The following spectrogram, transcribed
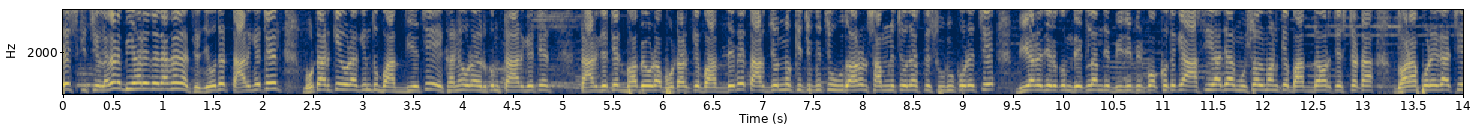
বেশ কিছু এলাকায় বিহারেতে দেখা গেছে যে ওদের টার্গেটেড ভোটারকে ওরা কিন্তু বাদ দিয়েছে। এখানে ওরা এরকম টার্গেটেড টার্গেটেডভাবে ওরা ভোটারকে বাদ দেবে। তার জন্য কিছু কিছু উদাহরণ সামনে চলে আসতে শুরু করেছে। বিহারে যেরকম দেখলাম যে বিজেপির পক্ষ থেকে আশি হাজার মুসলমানকে বাদ দেওয়ার চেষ্টাটা ধরা পড়ে গেছে।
